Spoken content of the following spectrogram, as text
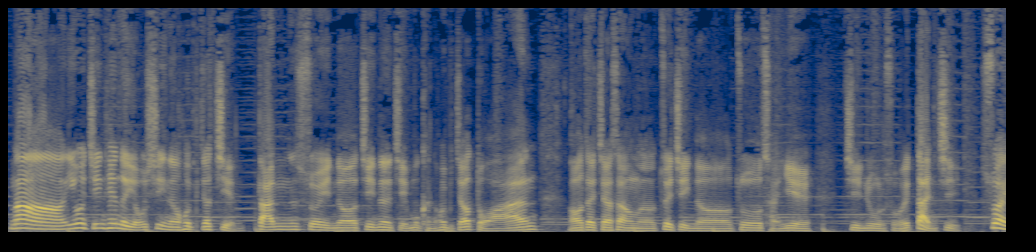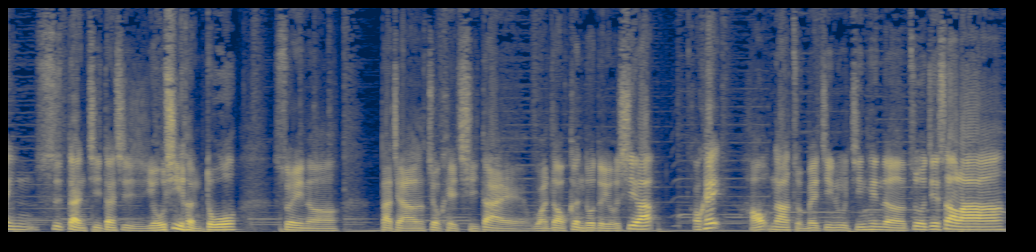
那因为今天的游戏呢会比较简单，所以呢今天的节目可能会比较短，然后再加上呢最近呢桌游产业进入了所谓淡季，算是淡季，但是游戏很多，所以呢大家就可以期待玩到更多的游戏啦。OK，好，那准备进入今天的自我介绍啦。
